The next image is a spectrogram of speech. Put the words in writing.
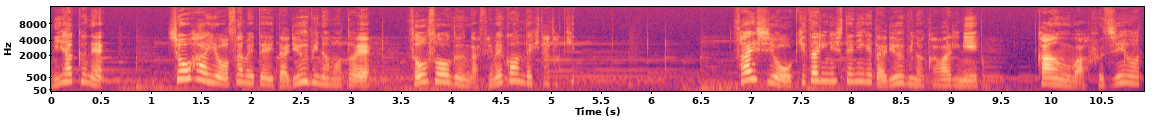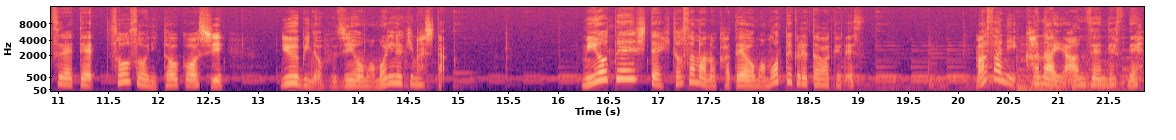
200年勝敗を収めていた劉備のもとへ曹操軍が攻め込んできた時。妻子を置き去りにして逃げた劉備の代わりに関羽は夫人を連れて曹操に投降し劉備の夫人を守り抜きました。身を挺して人様の家庭を守ってくれたわけです。まさに家内安全ですね。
